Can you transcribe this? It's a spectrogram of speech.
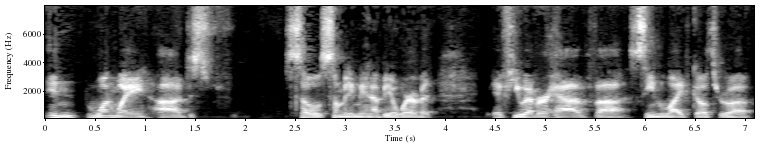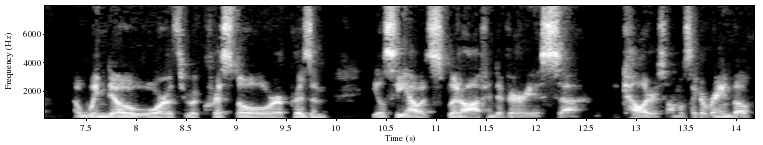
in one way, uh, just so somebody may not be aware of it, if you ever have uh, seen light go through a, a window or through a crystal or a prism, you'll see how it's split off into various uh, colors, almost like a rainbow.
